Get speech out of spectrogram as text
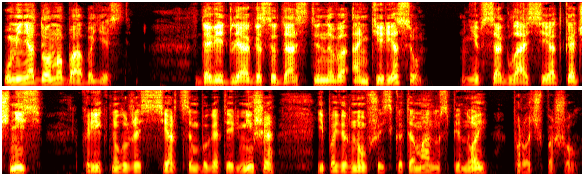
У меня дома баба есть. Да ведь для государственного интересу не в согласии, откачнись, крикнул уже с сердцем богатырь Миша и, повернувшись к атаману спиной, прочь пошел.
